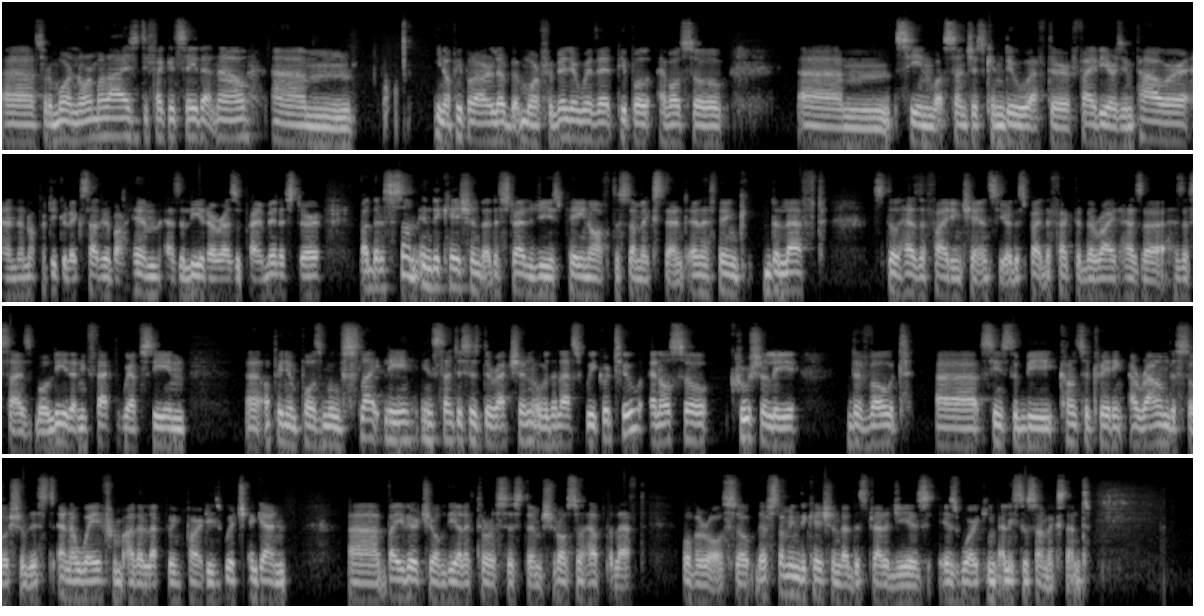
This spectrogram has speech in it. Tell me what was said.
uh, sort of more normalized, if I could say that now. Um, you know, people are a little bit more familiar with it. People have also um, seen what Sanchez can do after five years in power, and they're not particularly excited about him as a leader, as a prime minister. But there's some indication that the strategy is paying off to some extent, and I think the left still has a fighting chance here, despite the fact that the right has a has a sizable lead. And in fact, we have seen uh, opinion polls move slightly in Sanchez's direction over the last week or two. And also, crucially, the vote uh, seems to be concentrating around the socialists and away from other left wing parties, which, again, uh, by virtue of the electoral system, should also help the left overall. So there's some indication that the strategy is is working, at least to some extent.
